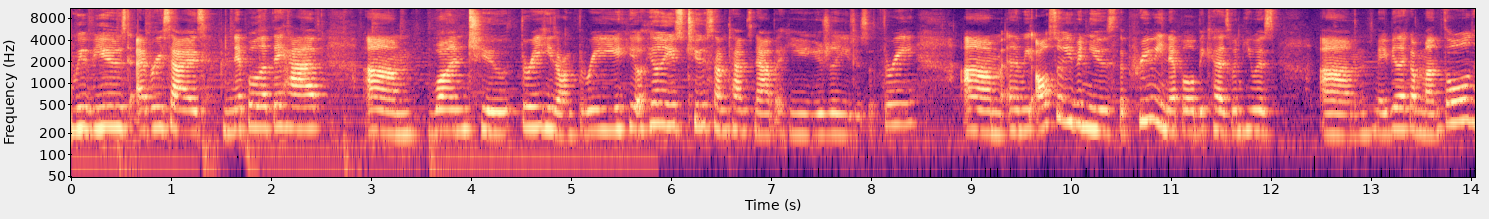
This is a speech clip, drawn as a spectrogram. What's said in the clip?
We've used every size nipple that they have. Um, one, two, three. He's on three. He'll, he'll use two sometimes now, but he usually uses a three. Um, and we also even use the preemie nipple because when he was um, maybe like a month old.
